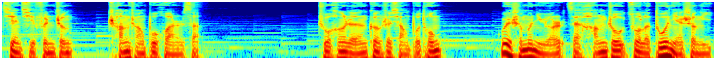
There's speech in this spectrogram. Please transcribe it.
渐起纷争，常常不欢而散。朱恒仁更是想不通，为什么女儿在杭州做了多年生意，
